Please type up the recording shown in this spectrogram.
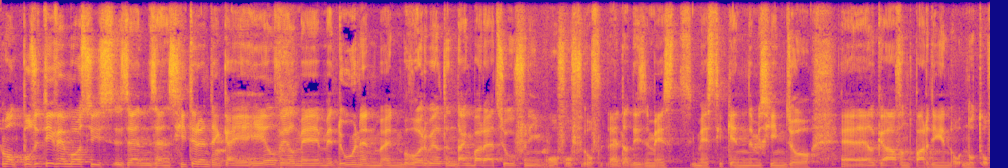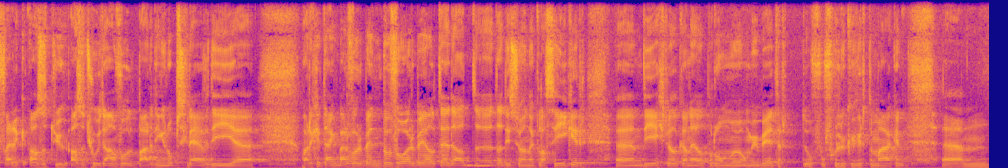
want positieve emoties zijn, zijn schitterend en kan je heel veel mee, mee doen. En, en bijvoorbeeld een dankbaarheidsoefening, of, of, of eh, dat is de meest, meest gekende misschien zo. Eh, elke avond een paar dingen, of elk, als, het, als het goed aanvoelt, een paar dingen opschrijven die, uh, waar je dankbaar voor bent. Bijvoorbeeld, hè, dat, uh, dat is zo'n klassieker um, die echt wel kan helpen om, om je beter of, of gelukkiger te maken. Um,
